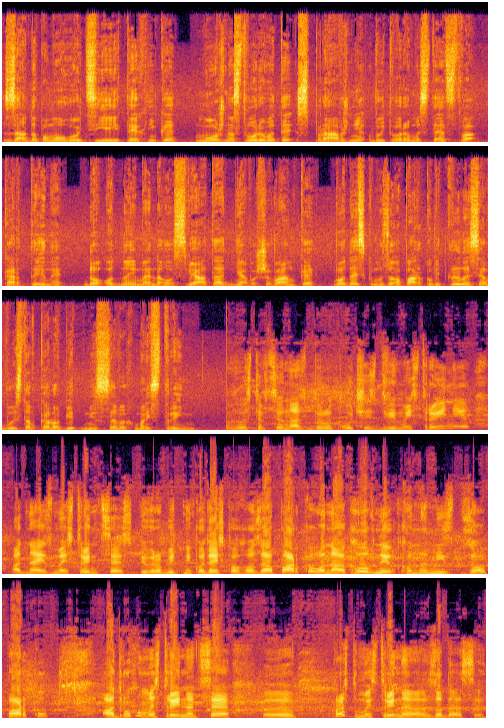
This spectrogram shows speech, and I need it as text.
За допомогою цієї техніки можна створювати справжні витвори мистецтва картини. До одноіменного свята Дня вишиванки в одеському зоопарку відкрилася виставка робіт місцевих майстринь. У виставці у нас беруть участь дві майстрині. Одна із майстринь це співробітник одеського зоопарку. Вона головний економіст зоопарку. А друга майстриня це е, просто майстриня з Одеси.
